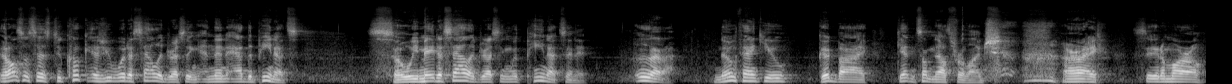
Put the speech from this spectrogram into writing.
It also says to cook as you would a salad dressing and then add the peanuts. So we made a salad dressing with peanuts in it. Ugh. No thank you. Goodbye. Getting something else for lunch. All right. See you tomorrow.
